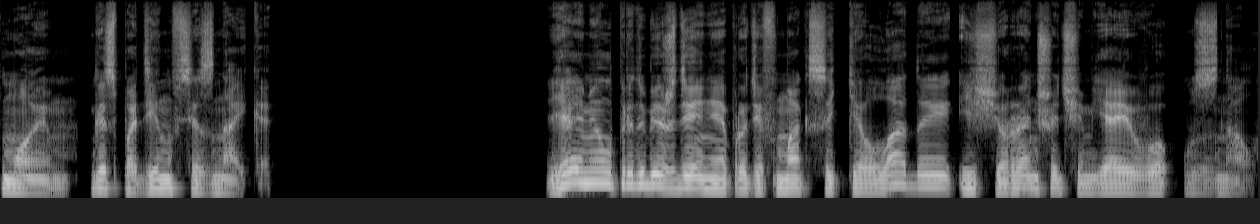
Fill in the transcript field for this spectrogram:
Моем, господин Всезнайка. Я имел предубеждение против Макса Келлады еще раньше, чем я его узнал.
